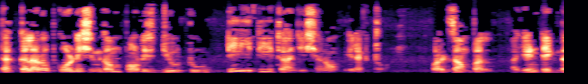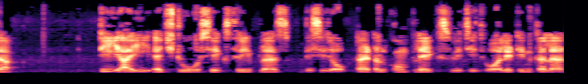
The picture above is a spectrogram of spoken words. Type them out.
the color of coordination compound is due to d-d transition of electron. For example, again take the TiH2O6 plus. This is octahedral complex which is violet in color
